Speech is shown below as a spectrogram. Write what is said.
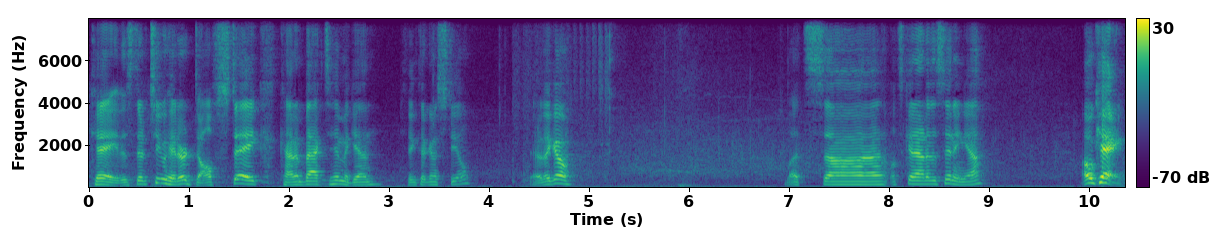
Okay, this is their two-hitter, Dolph Stake. Kind of back to him again. You think they're to steal? There they go. Let's, uh, let's get out of this inning, yeah? Okay.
